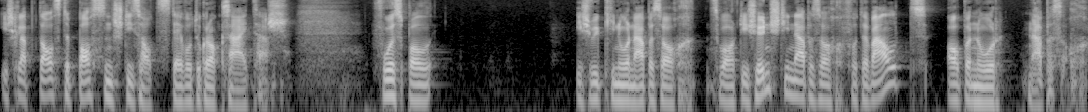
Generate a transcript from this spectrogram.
ist, glaube ich, das der passendste Satz, der, den du gerade gesagt hast. Fußball ist wirklich nur Nebensache. Zwar die schönste Nebensache der Welt, aber nur Nebensache.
